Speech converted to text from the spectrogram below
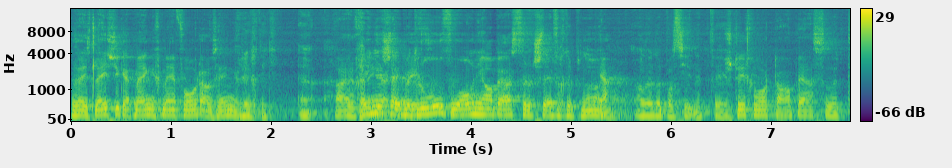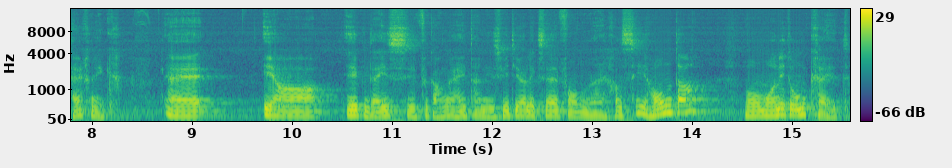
Das heisst, die Leistung hat man eigentlich mehr vor als hinten. Richtig. Ja. Ah, Hinten steht man drauf und ohne ABS du einfach den Pneu. Ja. Also da passiert nicht viel. Stichwort ABS oder Technik. Äh, habe irgendeins in der Vergangenheit habe ich ein Video gesehen von äh, kann sein, Honda, wo, wo nicht umgeht.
